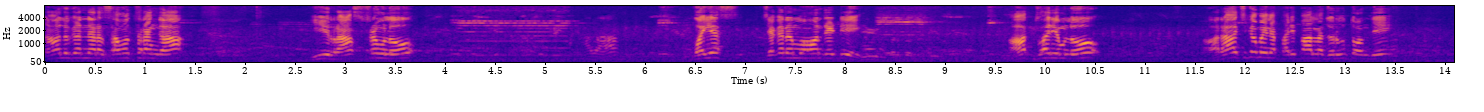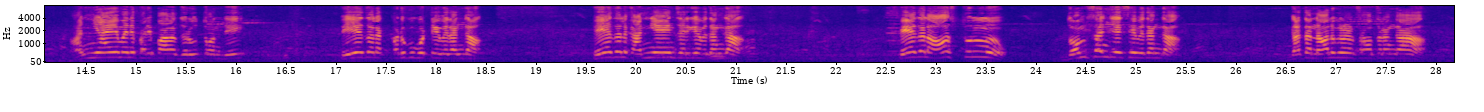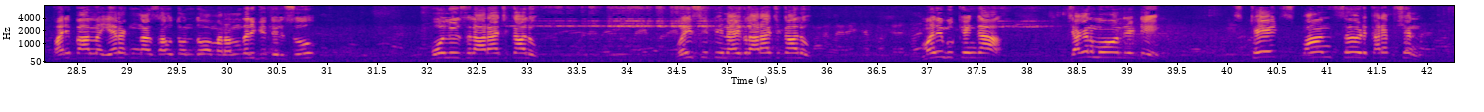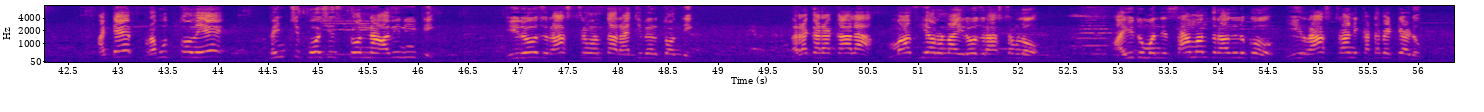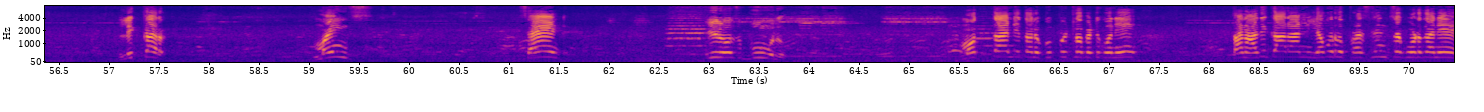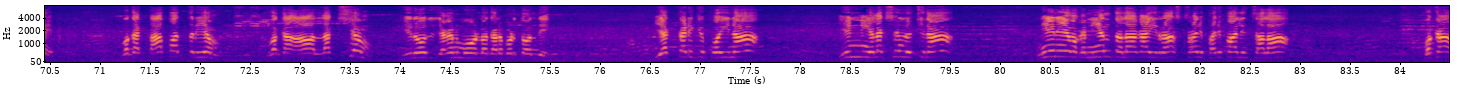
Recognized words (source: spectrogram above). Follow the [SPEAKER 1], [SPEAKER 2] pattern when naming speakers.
[SPEAKER 1] నాలుగున్నర సంవత్సరంగా ఈ రాష్ట్రంలో వైఎస్ జగన్మోహన్ రెడ్డి ఆధ్వర్యంలో అరాచకమైన పరిపాలన జరుగుతోంది అన్యాయమైన పరిపాలన జరుగుతోంది. పేదల కడుపు కొట్టే విధంగా పేదలకు అన్యాయం జరిగే విధంగా పేదల ఆస్తులను ధ్వంసం చేసే విధంగా గత నాలుగున్నర సంవత్సరంగా పరిపాలన ఏ రకంగా సాగుతుందో మనందరికీ తెలుసు. పోలీసుల అరాచకాలు వైసీపీ నాయకుల అరాచకాలు మరి ముఖ్యంగా Jaganmohan Reddy state sponsored corruption అంటే ప్రభుత్వమే పెంచి పోషిస్తున్న అవినీతి. ఈరోజు రాష్ట్రం అంతా రాజ్యమేలుతోంది రకరకాల మాఫియాలు ఉన్నాయి ఈరోజు రాష్ట్రంలో. ఐదు మంది సామంతరాజులకు ఈ రాష్ట్రాన్ని కట్టబెట్టాడు. లిక్కర్ మైన్స్ శాండ్ ఈరోజు భూములు. మొత్తాన్ని తన గుప్పిట్లో పెట్టుకొని తన అధికారాన్ని ఎవరు ప్రశ్నించకూడదనే ఒక తాపత్రయం ఒక ఆ లక్ష్యం ఈరోజు జగన్మోహన్లో కనబడుతోంది. ఎక్కడికి పోయినా ఎన్ని ఎలక్షన్లు వచ్చినా నేనే ఒక నియంతలాగా ఈ రాష్ట్రాన్ని పరిపాలించాలా? ఒక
